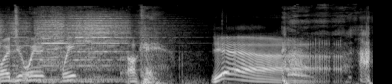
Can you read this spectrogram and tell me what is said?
Wait, wait, wait. Okay, Yeah.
